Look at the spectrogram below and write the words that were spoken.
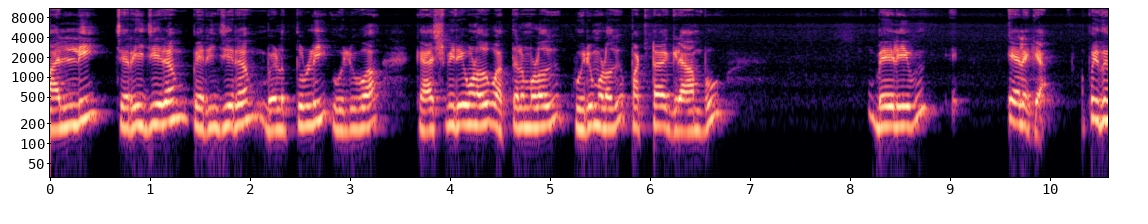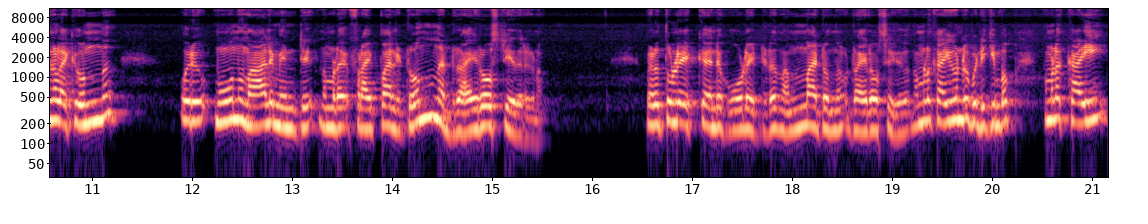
മല്ലി ചെറിയ ജീരകം പെരിഞ്ചീരം വെളുത്തുള്ളി ഉലുവ കാശ്മീരി മുളക് വത്തൽമുളക് കുരുമുളക് പട്ട ഗ്രാമ്പു ബേലീവ് ഏലക്ക. അപ്പോൾ ഇതുങ്ങളൊക്കെ ഒന്ന് ഒരു മൂന്ന് നാല് മിനിറ്റ് നമ്മുടെ ഫ്രൈ പാനിലിട്ട് ഒന്ന് ഡ്രൈ റോസ്റ്റ് ചെയ്തെടുക്കണം. വെളുത്തുള്ളിയൊക്കെ അതിന്റെ കൂടെ ഇട്ടിട്ട് നന്നായിട്ടൊന്ന് ഡ്രൈ റോസ്റ്റ് ചെയ്ത് നമ്മൾ കൈ കൊണ്ട് പിടിക്കുമ്പം നമ്മുടെ കൈ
